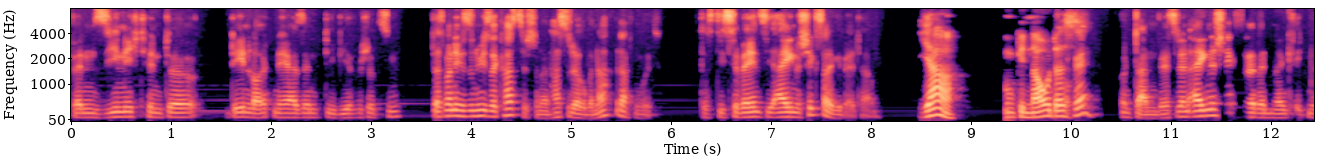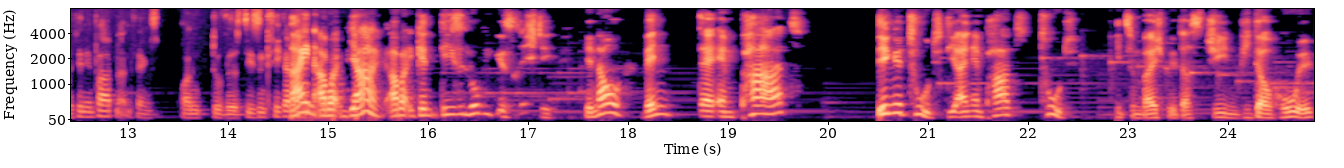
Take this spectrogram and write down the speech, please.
wenn sie nicht hinter den Leuten her sind, die wir beschützen? Das meine ich so nicht sarkastisch, sondern hast du darüber nachgedacht, Luis? Dass die Sylvains ihr eigenes Schicksal gewählt haben. ja. Und genau das. Okay. Und dann wärst du dein eigenes Schicksal, wenn du einen Krieg mit den Empaten anfängst. Und du wirst diesen Krieg Nein, aber ja, aber diese Logik ist richtig. Genau, wenn der Empath Dinge tut, die ein Empath tut, wie zum Beispiel, dass Jean wiederholt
